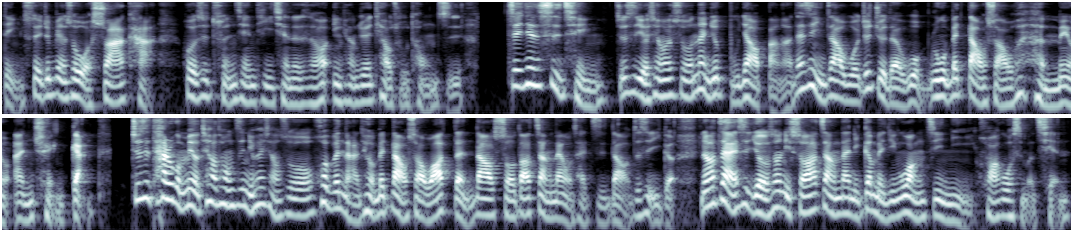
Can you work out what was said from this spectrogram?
定，所以就变成说我刷卡或者是存钱提钱的时候，银行就会跳出通知。这件事情就是有些人会说，那你就不要绑啊。但是你知道，我就觉得我如果被盗刷，我会很没有安全感。就是他如果没有跳通知，你会想说，会不会哪天我被盗刷？我要等到收到账单我才知道，这是一个。然后再来是，有时候你收到账单，你根本已经忘记你花过什么钱，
